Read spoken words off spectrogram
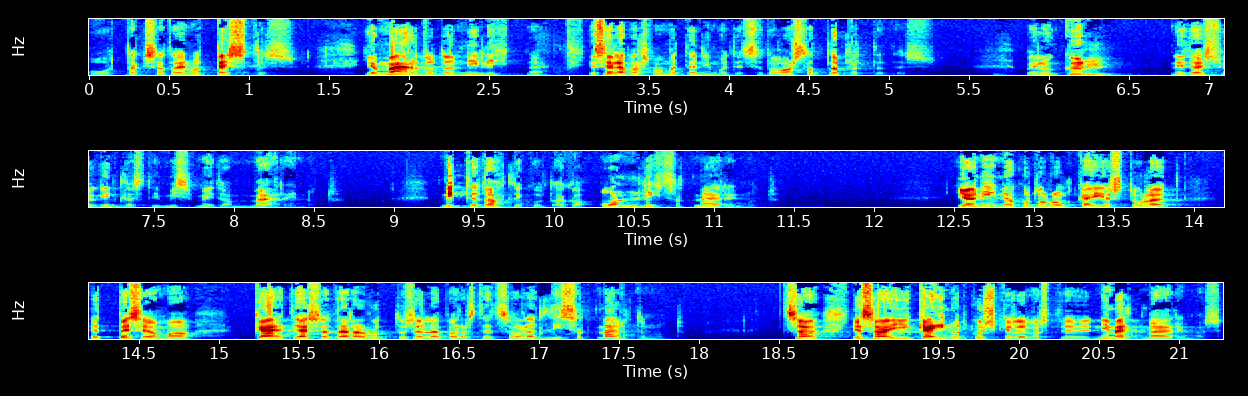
Puhtaks saad ainult pestes ja määrduda on nii lihtne ja sellepärast ma mõtlen niimoodi, et seda aastat lõpetades meil on küll neid asju kindlasti, mis meid on määrinud. mitte tahtlikult, aga on lihtsalt määrinud. ja nii, nagu turult käies tuled, et pese oma käed ja asjad ära ruttu, sellepärast et sa oled lihtsalt määrdunud sa, ja sa ei käinud kuskil ennast nimelt määrimas,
